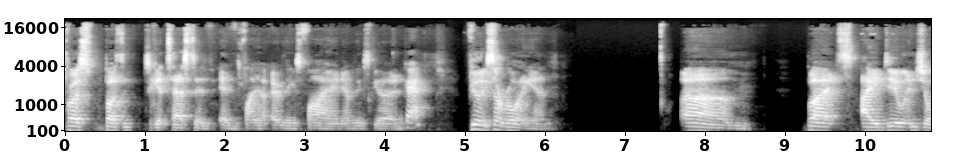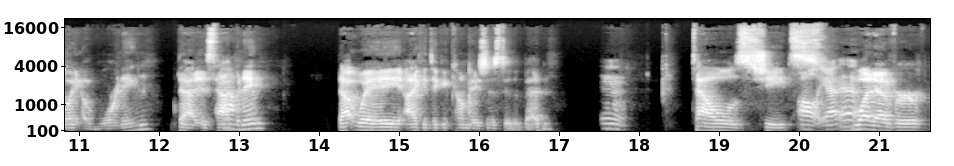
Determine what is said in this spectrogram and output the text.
For us both to get tested and find out everything's fine, everything's good. Okay. Feelings start rolling in. Um, but I do enjoy a warning that is Ah. happening. That way, I can take accommodations to the bed, Mm. towels, sheets, Oh, yeah. whatever.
